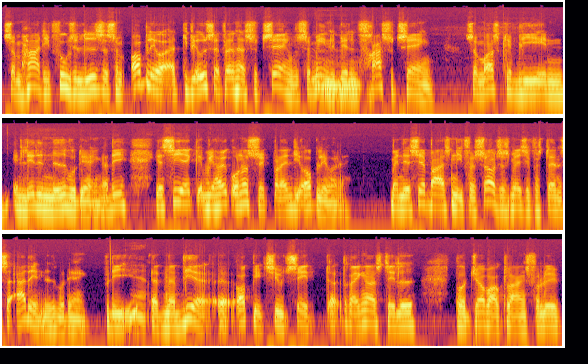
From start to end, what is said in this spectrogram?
som har diffuse lidelser, som oplever, at de bliver udsat for den her sortering, som egentlig mm. bliver en frasortering som også kan blive en, en lidt en nedvurdering. Og det, jeg siger ikke, vi har jo ikke undersøgt, hvordan de oplever det. Men jeg siger bare sådan, i forsørgelsesmæssig forstand, så er det en nedvurdering. Fordi ja. at man bliver øh, objektivt set ringere stillet på et jobafklaringsforløb,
